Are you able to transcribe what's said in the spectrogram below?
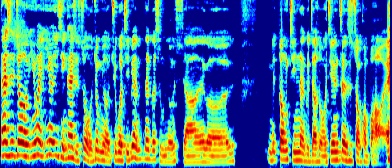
但是就因为因为疫情开始之后，我就没有去过。即便那个什么东西啊，那个东京那个叫什么？我今天真的是状况不好哎。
